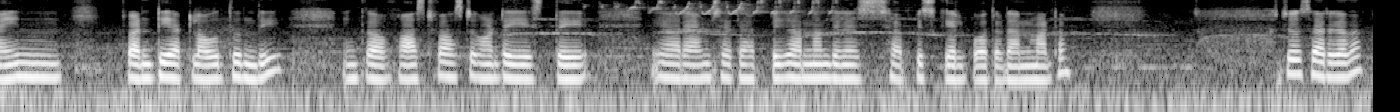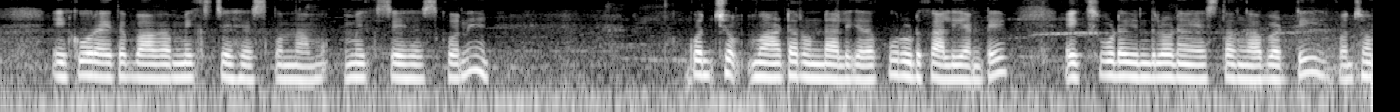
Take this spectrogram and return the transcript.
నైన్ ట్వంటీ అట్లా అవుతుంది. ఇంకా ఫాస్ట్ ఫాస్ట్గా వంట చేస్తే ఇక ర్యామ్స్ అయితే హ్యాపీగా అన్నం తినేసి హ్యాపీస్కి వెళ్ళిపోతాడు అనమాట చూసారు కదా ఈ కూర అయితే బాగా మిక్స్ చేసేసుకుందాము. మిక్స్ చేసేసుకొని కొంచెం వాటర్ ఉండాలి కదా కూర ఉడకాలి అంటే ఎగ్స్ కూడా ఇందులోనే వేస్తాం కాబట్టి కొంచెం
